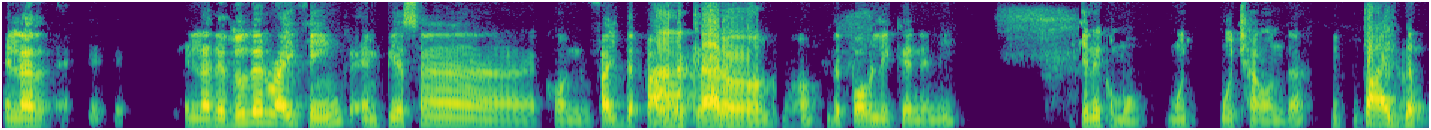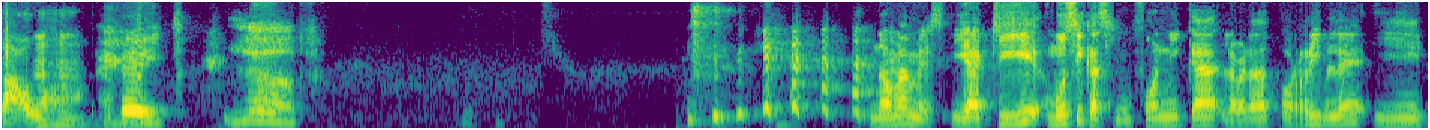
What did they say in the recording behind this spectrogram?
En la, en la de Do the Right Thing empieza con Fight the Power, Ah, claro. ¿no? The Public Enemy. Tiene como mu- mucha onda. Fight the power. Hate, love. No mames. Y aquí, música sinfónica, la verdad, horrible. Y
